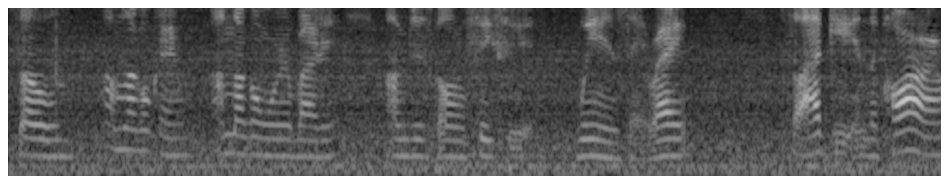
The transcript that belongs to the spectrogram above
So I'm like, okay, I'm not gonna worry about it. I'm just gonna fix it Wednesday, right? So I get in the car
